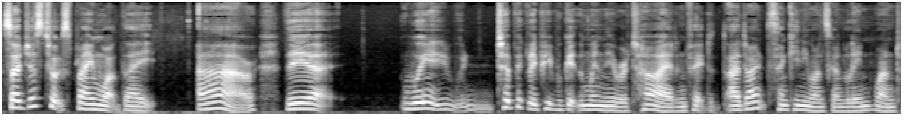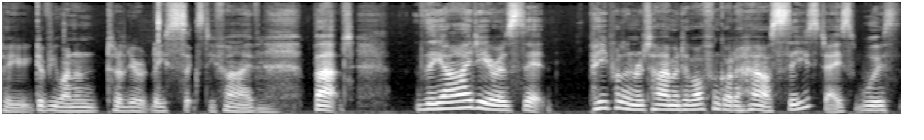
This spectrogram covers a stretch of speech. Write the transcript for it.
so just to explain what they are, they're we typically people get them when they're retired. In fact, I don't think anyone's going to lend one to you, give you one until you're at least 65. Mm. But the idea is that people in retirement have often got a house these days worth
